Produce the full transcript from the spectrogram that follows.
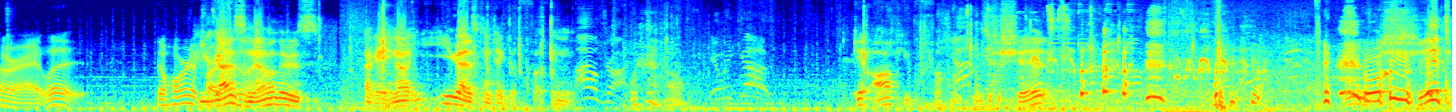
Alright, let the Hornet You guys really- know there's. Okay, you know, you guys can take the fucking. What the hell? Here we go. Get off, you fucking piece of shit. Holy shit.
